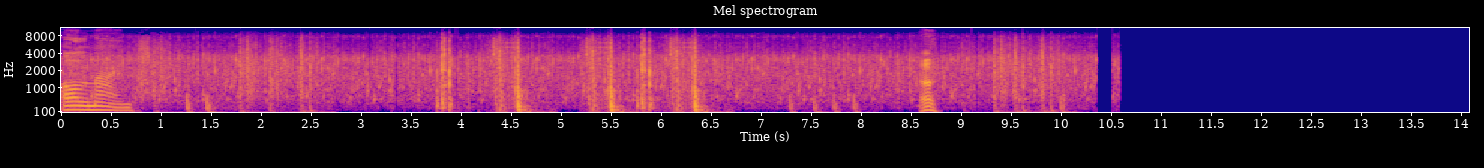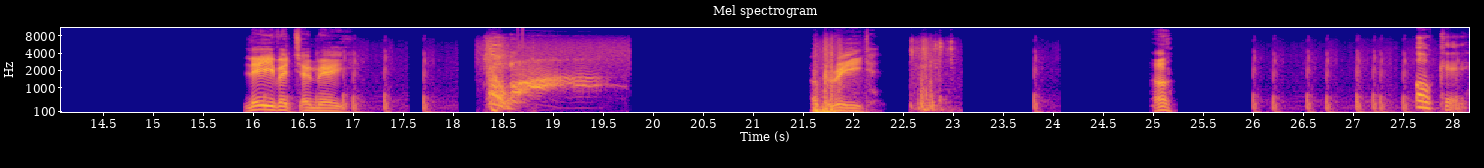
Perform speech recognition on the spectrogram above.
All mine. Huh? Leave it to me. Agreed. Huh? Okay.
